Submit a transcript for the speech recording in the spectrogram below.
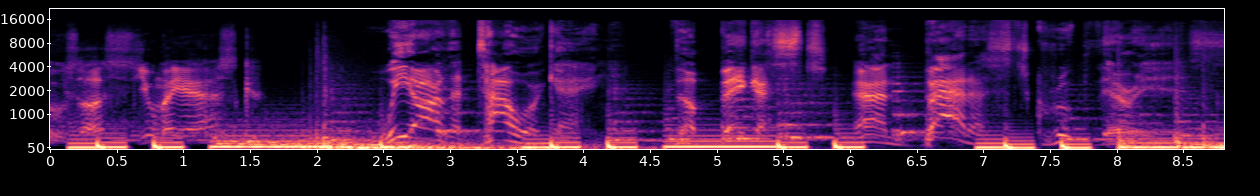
who's us, you may ask? We are the Tower Gang, the biggest and baddest group there is.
